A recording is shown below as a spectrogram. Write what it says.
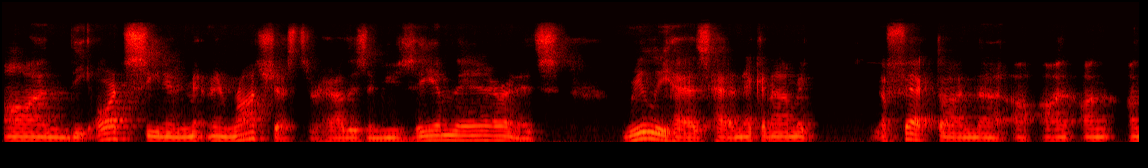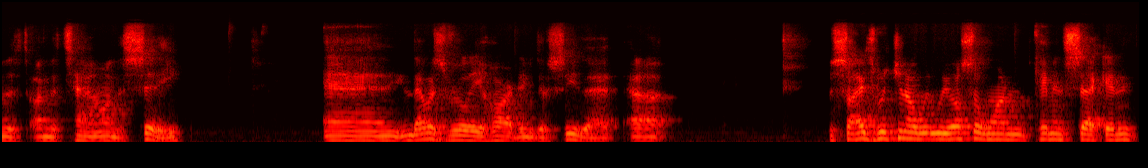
on the art scene in, in Rochester. How there's a museum there, and it's really has had an economic effect on uh, on on on the on the town, on the city, and that was really heartening to see that. Uh, besides which, you know, we, we also won, came in second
